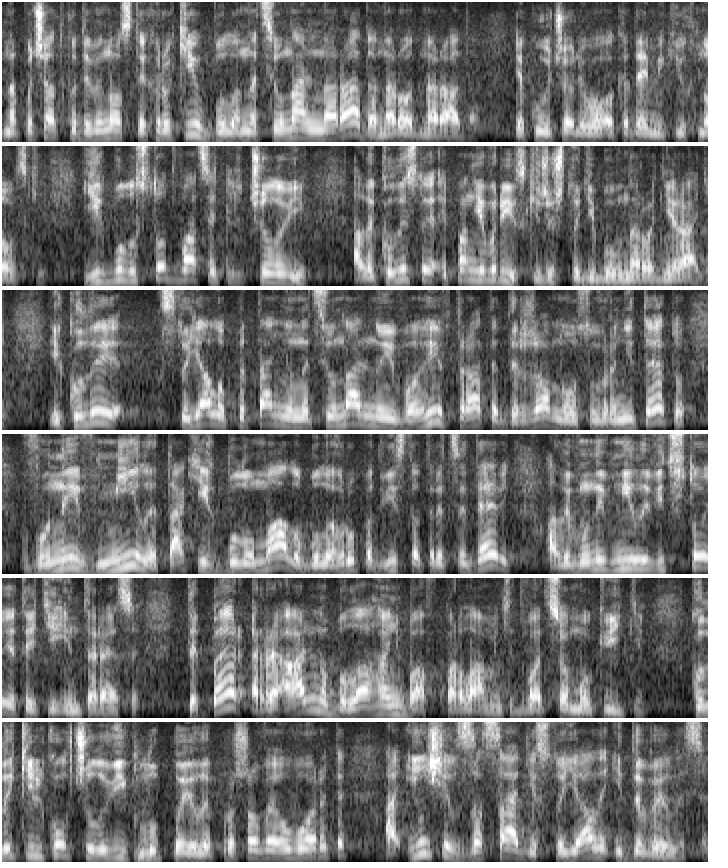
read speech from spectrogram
на початку 90-х років була Національна рада, Народна рада, яку очолював академік Юхновський. Їх було 120 чоловік. Але коли стоя... пан Яворівський же ж тоді був в Народній раді, і коли стояло питання національної ваги, втрати державного суверенітету, вони вміли, так їх було мало, була група 239, але вони вміли відстояти ті інтереси. Тепер реально була ганьба в парламенті 27 квітня, коли кількох чоловік лупили, про що ви говорите, а інші в засаді стояли і дивилися.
